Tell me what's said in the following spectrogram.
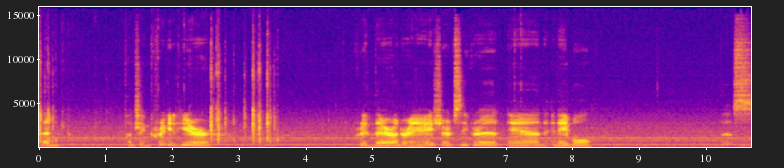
And punch in Cricket here. Cricket there under AA shared secret and enable this.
